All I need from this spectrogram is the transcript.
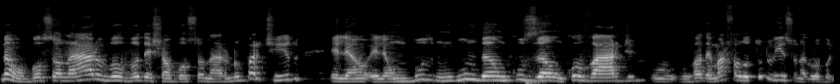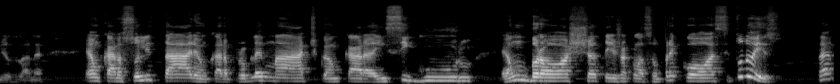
Não, o Bolsonaro, vou, vou deixar o Bolsonaro no partido, ele é, ele é um, um bundão, um cuzão, um covarde. O, o, Valdemar falou tudo isso na Globo News lá, né? É um cara solitário, é um cara problemático, é um cara inseguro, é um brocha, tem ejaculação precoce, tudo isso. Né?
